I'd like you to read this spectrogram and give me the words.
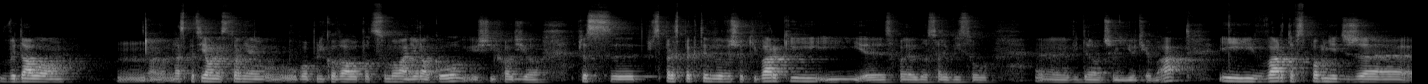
wydało na specjalnej stronie opublikowało podsumowanie roku, jeśli chodzi o przez, z perspektywy wyszukiwarki i swojego serwisu wideo, czyli YouTube'a. I warto wspomnieć, że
